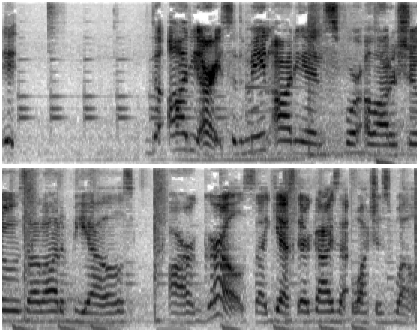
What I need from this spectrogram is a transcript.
it. the audience, all right, so the main audience for a lot of shows, a lot of BLs are girls. Like, yes, there are guys that watch as well,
